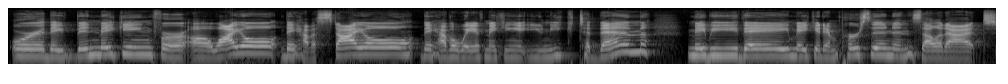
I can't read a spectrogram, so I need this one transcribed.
or they've been making for a while. They have a style, they have a way of making it unique to them. Maybe they make it in person and sell it at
